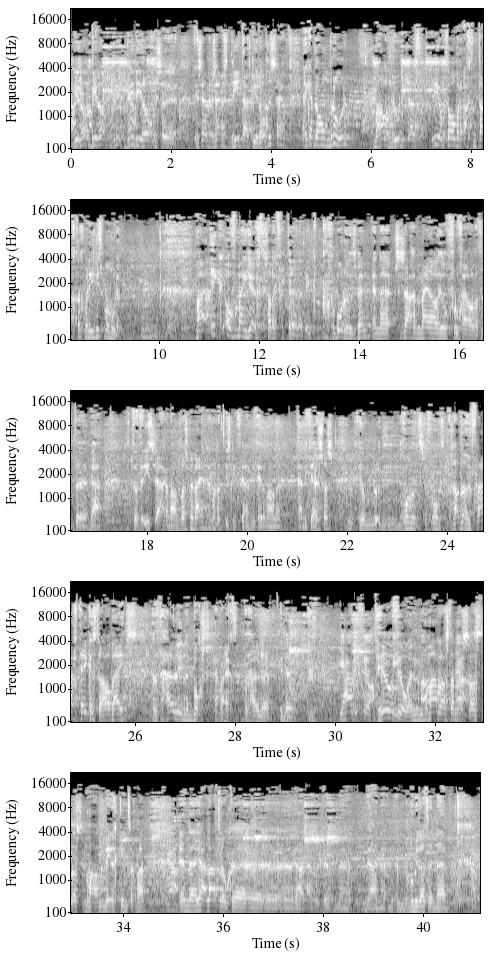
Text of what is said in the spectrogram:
Oh, biolo drie, biologische... Uh, zijn met z'n drieën thuis biologisch. Hè. En ik heb nog een broer, mijn halfbroer, die is uit 3 oktober 88, maar die is niet van mijn moeder. Maar ik, over mijn jeugd, zal ik vertellen. Dat ik geboren dus ben. En uh, ze zagen bij mij al heel vroeg al dat, het, uh, ja, dat, er iets eigenlijk aan de hand was met mij. Want dat iets niet, ja, niet helemaal ja, niet juist was. Heel, begon, ze, vond, ze hadden hun vraagtekens er al bij. Dat het huilen in de box, zeg maar echt. Dat huilen in de je huilde veel als Heel veel. En oh, normaler als, dan, als, als, als normaal menig kind, zeg maar. Ja. En uh, ja, later ook, uh, uh, ja, eigenlijk, een, ja, een, een, hoe noem je dat? Een,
